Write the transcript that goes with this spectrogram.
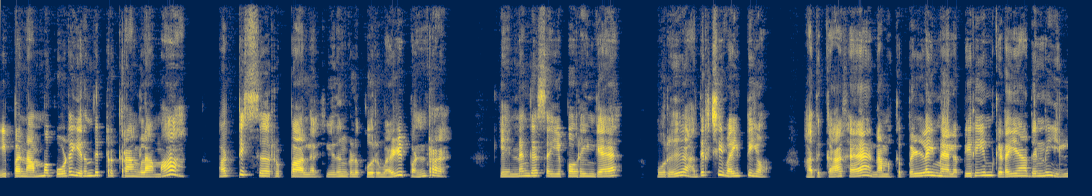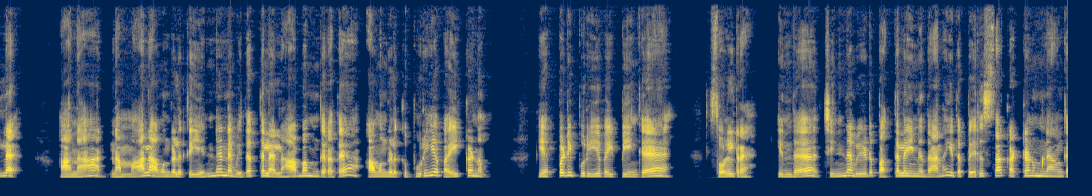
இப்ப நம்ம கூட இருந்துட்டு இருக்கிறாங்களாமா? அட்டி செருப்பால இதுங்களுக்கு ஒரு வழி பண்ற என்னங்க செய்ய போறீங்க? ஒரு அதிர்ச்சி வைத்தியம். அதுக்காக நமக்கு பிள்ளை மேல பிரியும் கிடையாதுன்னு இல்லை. ஆனா நம்மால் அவங்களுக்கு என்னென்ன விதத்துல லாபம்ங்கிறத அவங்களுக்கு புரிய வைக்கணும். எப்படி புரிய வைப்பீங்க? சொல்றேன். இந்த சின்ன வீடு பத்தலைன்னு தானே இதை பெருசா கட்டணும்னாங்க.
